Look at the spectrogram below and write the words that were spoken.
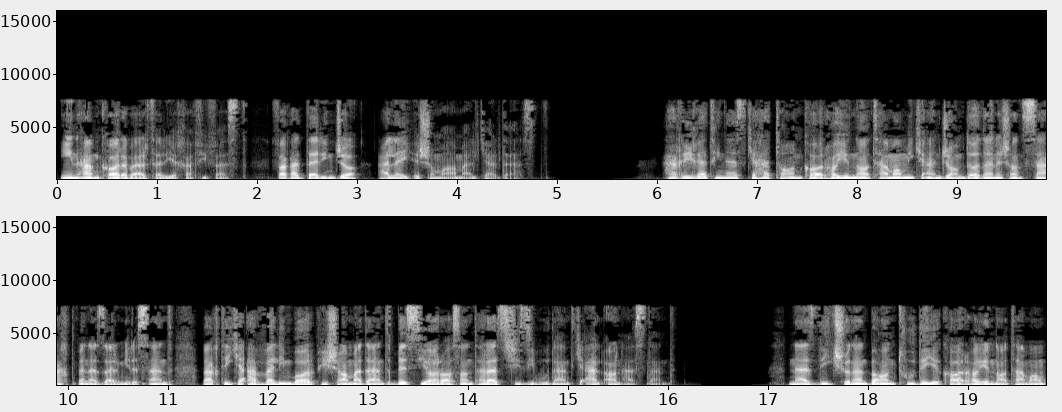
این هم کار برتری خفیف است. فقط در اینجا علیه شما عمل کرده است. حقیقت این است که حتی آن کارهای ناتمامی که انجام دادنشان سخت به نظر می رسند وقتی که اولین بار پیش آمدند بسیار آسانتر از چیزی بودند که الان هستند. نزدیک شدن به آن توده کارهای ناتمام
